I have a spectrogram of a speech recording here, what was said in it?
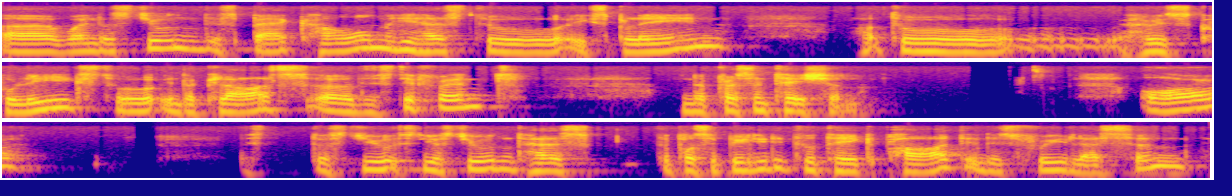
Uh, when the student is back home, he has to explain to his colleagues to in the class uh, this different in a presentation. Or the stu your student has the possibility to take part in this free lesson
